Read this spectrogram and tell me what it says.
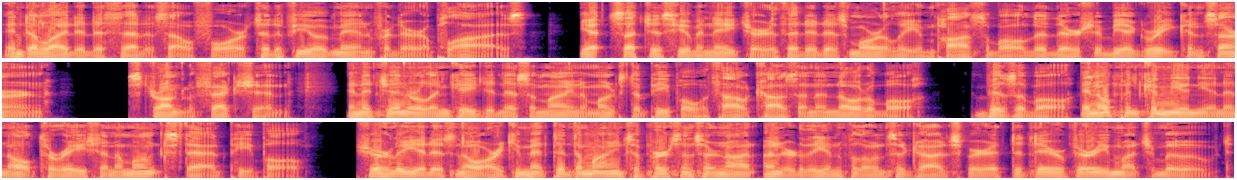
and delighted to set itself forth to the view of men for their applause, yet such is human nature that it is morally impossible that there should be a great concern, strong affection, and a general engagedness of mind amongst the people without causing a notable, visible, and open communion and alteration amongst that people. Surely it is no argument that the minds of persons are not under the influence of God's Spirit, that they are very much moved.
